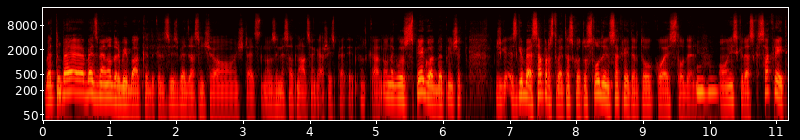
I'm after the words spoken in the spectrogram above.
Bet be- beidzamajā nodarbībā, kad, kad tas viss beidzās, viņš jau viņš teica, nu, zini, es atnācu vienkārši izpētīt. Nu, kā, nu, negluži spiegot, bet viņš, viņš, es gribēju saprast, vai tas, ko tu sludini, sakrīt ar to, ko es sludinu. Mm -hmm. Un izskatās, ka sakrīt,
